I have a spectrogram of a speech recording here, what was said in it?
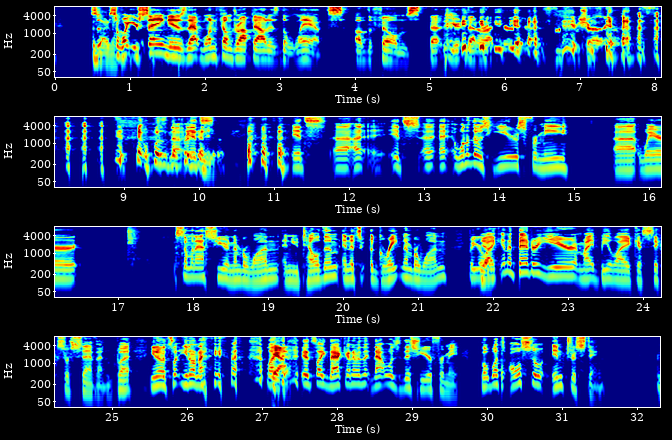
So, so what you're saying is that one film dropped out is the lance of the films that you're that are on your, yes. on your chart. yes. it was not the No, it's- pretender. it's uh it's uh, uh, one of those years for me uh where someone asks you your number one and you tell them and it's a great number one but you're Yeah. like in a better year it might be like a six or seven but you know it's like you know what i mean like Yeah. it's like that kind of thing that was this year for me but what's also interesting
